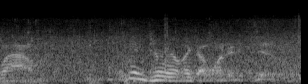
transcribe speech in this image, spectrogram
Wow. It didn't turn out like I wanted it to.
